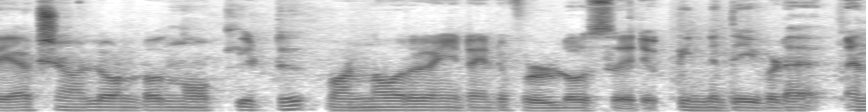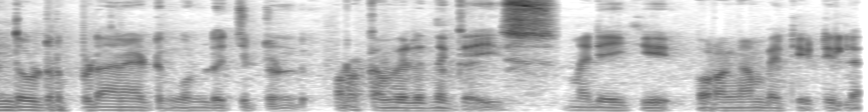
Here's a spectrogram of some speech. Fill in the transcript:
റിയാക്ഷൻ വല്ലതും ഉണ്ടോ എന്ന് നോക്കിയിട്ട് വൺ അവർ കഴിഞ്ഞിട്ട് അതിന്റെ ഫുൾ ഡോസ് വരും. പിന്നെ ഇവിടെ എന്തോ ഡ്രിപ്പിടാനായിട്ടും കൊണ്ടുവച്ചിട്ടുണ്ട്. ഉറക്കം വരുന്ന ഗൈസ് മര്യാദയ്ക്ക് ഉറങ്ങാൻ പറ്റിയിട്ടില്ല.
